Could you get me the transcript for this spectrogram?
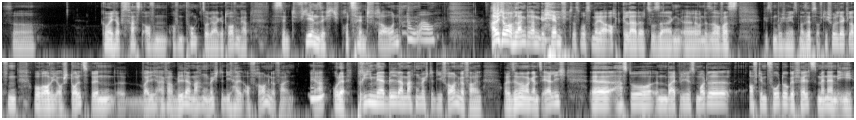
So. Guck mal, ich habe es fast auf dem, auf dem Punkt sogar getroffen gehabt. Das sind 64% Frauen. Oh, wow. Habe ich aber auch lang dran gekämpft, das muss man ja auch klar dazu sagen. Äh, und das ist auch was, das muss ich mir jetzt mal selbst auf die Schulter klopfen, worauf ich auch stolz bin, äh, weil ich einfach Bilder machen möchte, die halt auch Frauen gefallen. Mhm. Ja? Oder primär Bilder machen möchte, die Frauen gefallen. Weil sind wir mal ganz ehrlich, äh, hast du ein weibliches Model auf dem Foto, gefällt es Männern eh.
